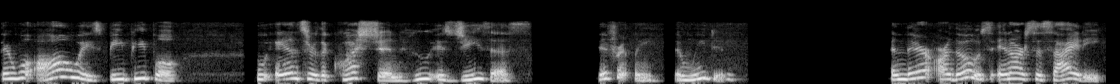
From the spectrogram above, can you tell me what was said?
there will always be people who answer the question, Who is Jesus? differently than we do. And there are those in our society,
